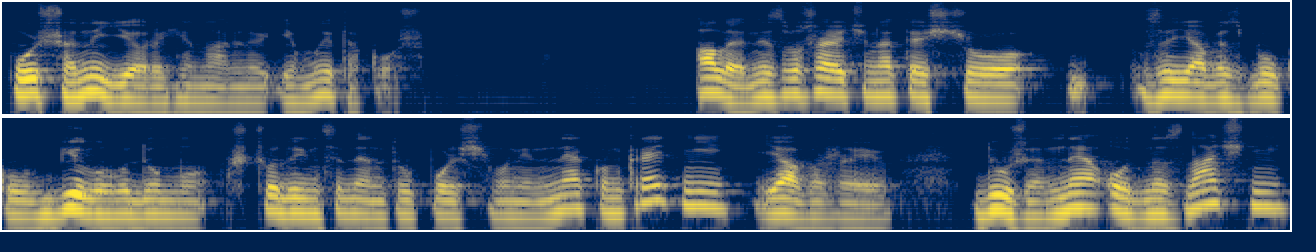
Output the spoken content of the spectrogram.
Польща не є оригінальною, і ми також. Але незважаючи на те, що заяви з боку Білого Дому щодо інциденту в Польщі вони не конкретні, я вважаю дуже неоднозначні,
